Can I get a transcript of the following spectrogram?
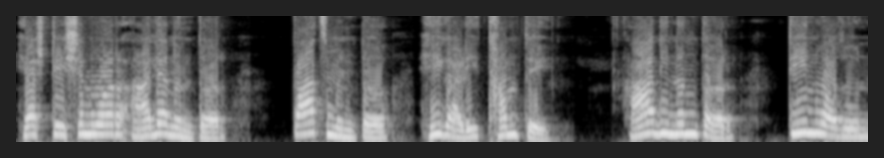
ह्या स्टेशनवर आल्यानंतर पाच मिनटं ही गाडी थांबते. आणि नंतर तीन वाजून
